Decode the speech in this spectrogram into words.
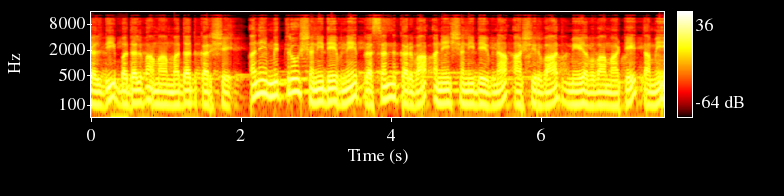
જલ્દી બદલવામાં મદદ કરશે અને મિત્રો શનિદેવને પ્રસન્ન કરવા અને શનિદેવના આશીર્વાદ મેળવવા માટે તમે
